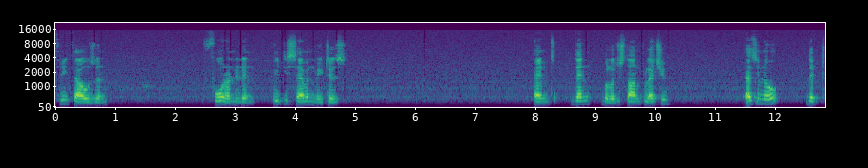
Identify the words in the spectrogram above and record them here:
3487 meters. And then Balochistan plateau. As you know that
